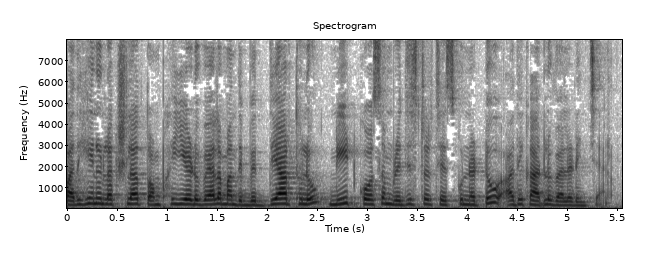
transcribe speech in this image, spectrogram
పదిహేను లక్షల తొంభై ఏడు వేల మంది విద్యార్థులు నీట్ కోసం రిజిస్టర్ చేసుకున్నట్టు అధికారులు వెల్లడించారు.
